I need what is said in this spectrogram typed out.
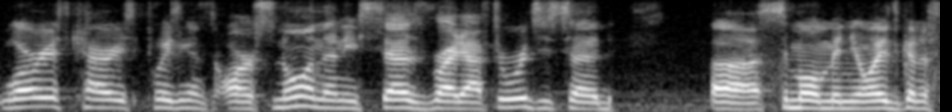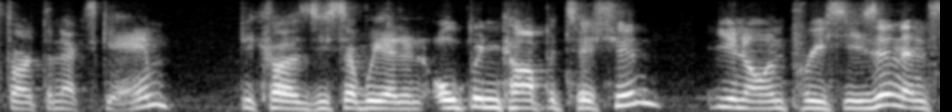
Loris Karius plays against Arsenal, and then he says right afterwards, he said, uh, Simone Mignolet is going to start the next game because he said we had an open competition, you know, in preseason, and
